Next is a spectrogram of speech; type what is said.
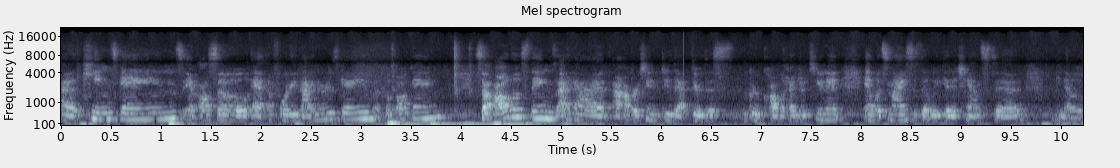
uh, Kings games and also at a 49ers game, a football game. So all those things I had an opportunity to do that through this group called the Hundreds Unit. And what's nice is that we get a chance to, you know,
